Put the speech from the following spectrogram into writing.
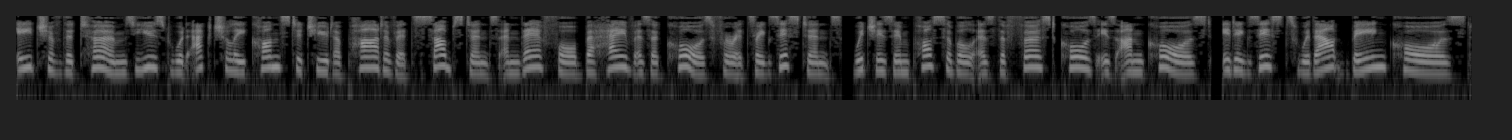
each of the terms used would actually constitute a part of its substance and therefore behave as a cause for its existence, which is impossible as the first cause is uncaused, it exists without being caused.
